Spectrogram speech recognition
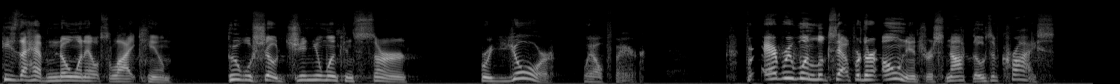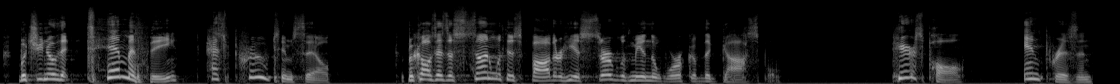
He says, I have no one else like him who will show genuine concern for your welfare. For everyone looks out for their own interests, not those of Christ. But you know that Timothy has proved himself, because as a son with his father, he has served with me in the work of the gospel. Here's Paul in prison,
